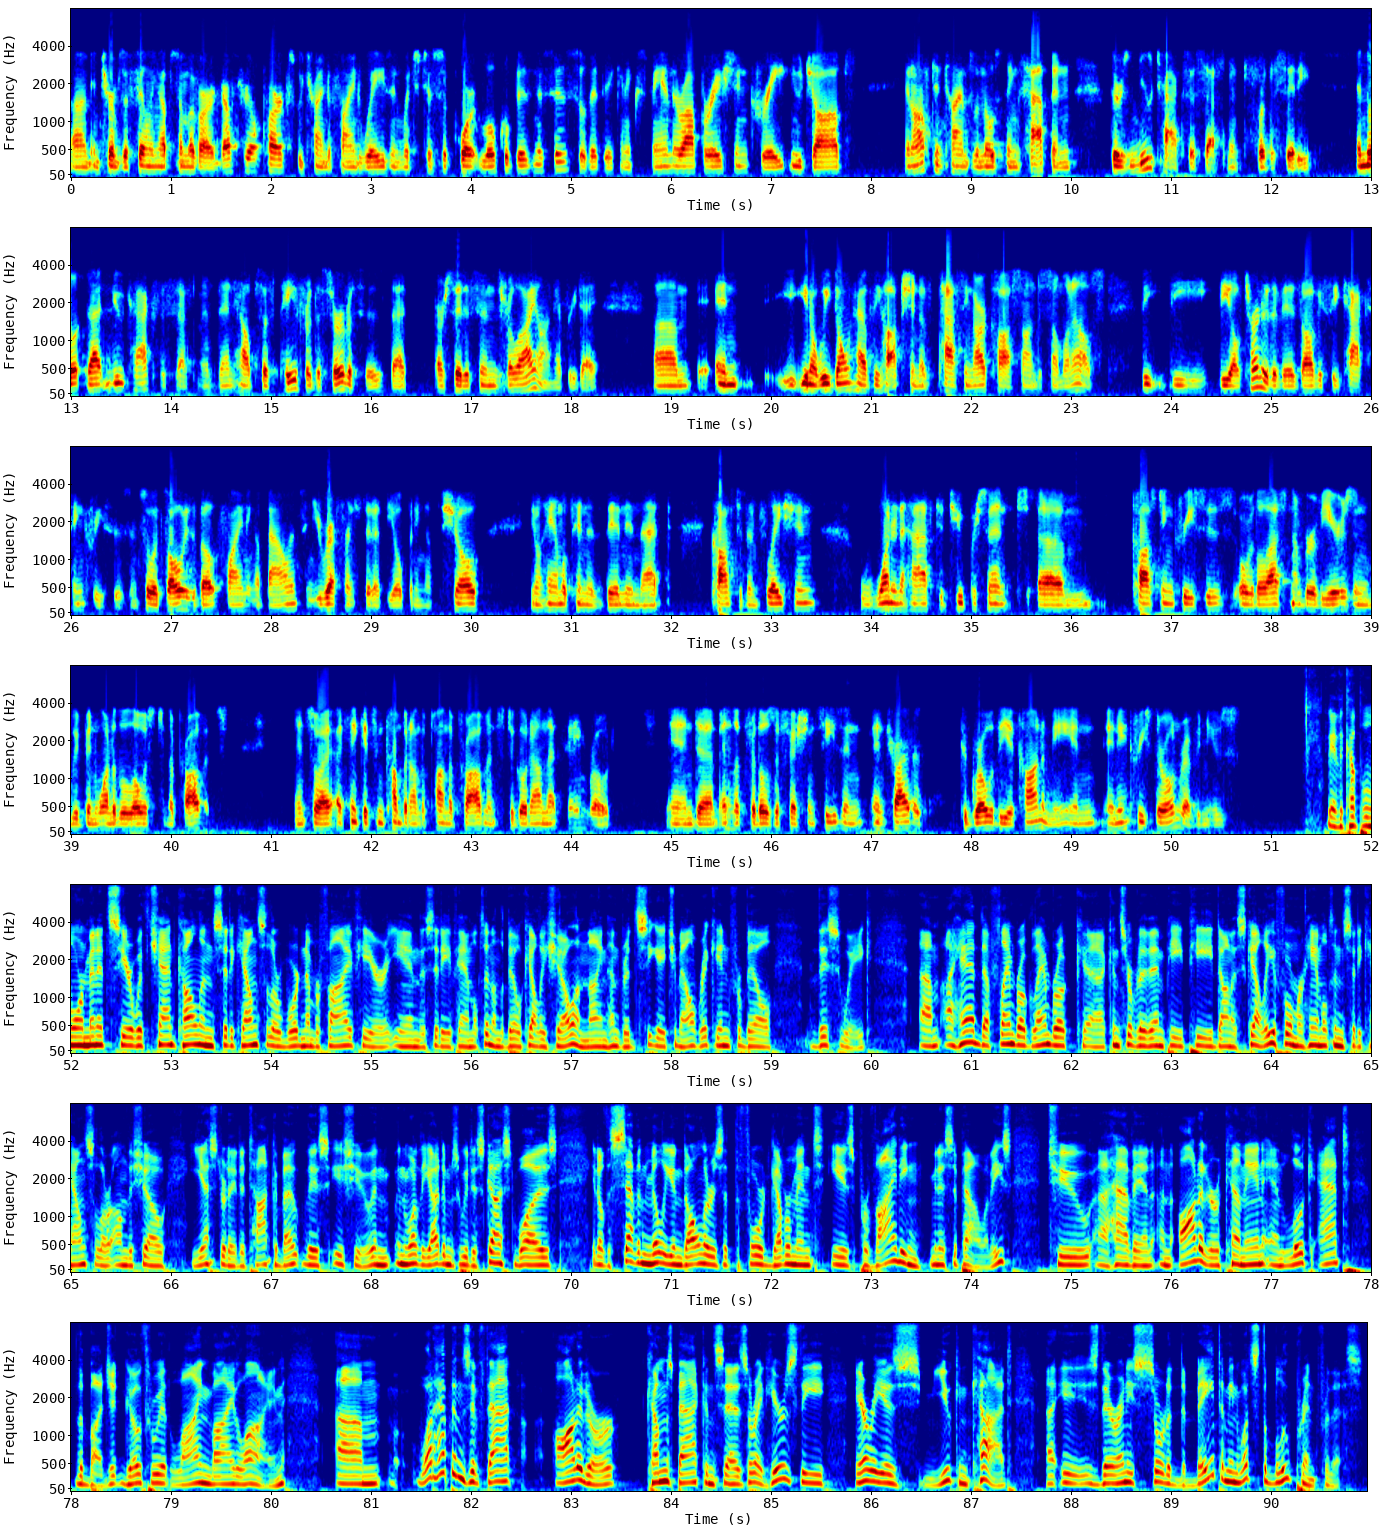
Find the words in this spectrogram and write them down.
Um, in terms of filling up some of our industrial parks, we're trying to find ways in which to support local businesses so that they can expand their operation, create new jobs. And oftentimes, when those things happen, there's new tax assessment for the city. And th- that new tax assessment then helps us pay for the services that our citizens rely on every day. Um, and you know, we don't have the option of passing our costs on to someone else. The the the alternative is obviously tax increases, and so it's always about finding a balance. And you referenced it at the opening of the show. You know, Hamilton has been in that cost of inflation, one and a half to two percent um, cost increases over the last number of years, and we've been one of the lowest in the province. And so I, I think it's incumbent on the, upon the province to go down that same road and um, and look for those efficiencies and, and try to, to grow the economy and, and increase their own revenues. We have a couple more minutes here with Chad Collins, City Councilor, Ward Number Five, here in the city of Hamilton on the Bill Kelly Show on 900 CHML. Rick in for Bill this week. Um, I had uh, Flamborough Glanbrook uh, Conservative MPP Donna Skelly, a former Hamilton City Councillor, on the show yesterday to talk about this issue. And, and one of the items we discussed was, you know, the seven million dollars that the Ford government is providing municipalities to uh, have an, an auditor come in and look at the budget, go through it line by line. Um, what happens if that auditor comes back and says, "All right, here's the areas you can cut." Uh, is there any sort of debate? I mean, what's the blueprint for this?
